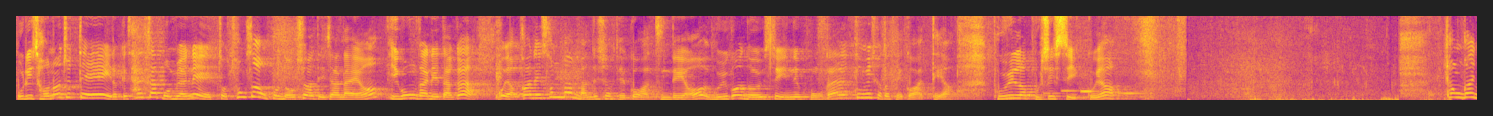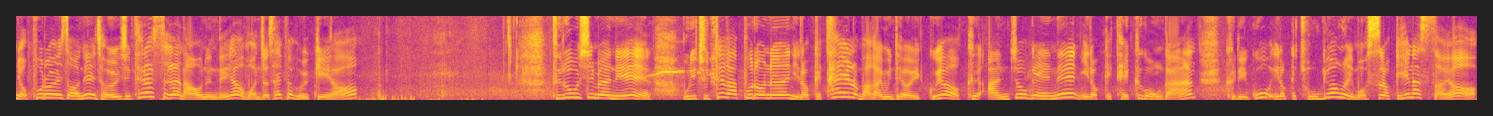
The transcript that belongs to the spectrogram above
우리 전원주택 이렇게 살짝 보면은 또 청소용품 넣으셔야 되잖아요. 이 공간에다가 뭐 약간의 선만 만드셔도 될 것 같은데요. 물건 넣을 수 있는 공간 꾸미셔도 될 것 같아요. 보일러 보실 수 있고요. 현관 옆으로에서는 저희 집 테라스가 나오는데요. 먼저 살펴볼게요. 들어오시면은 우리 주택 앞으로는 이렇게 타일로 마감이 되어 있고요. 그 안쪽에는 이렇게 데크 공간 그리고 이렇게 조경을 멋스럽게 해놨어요.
